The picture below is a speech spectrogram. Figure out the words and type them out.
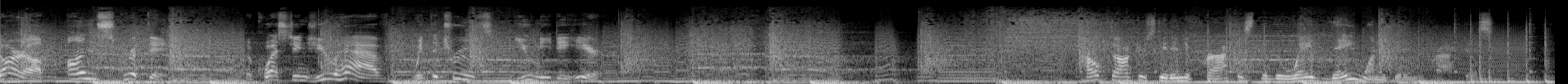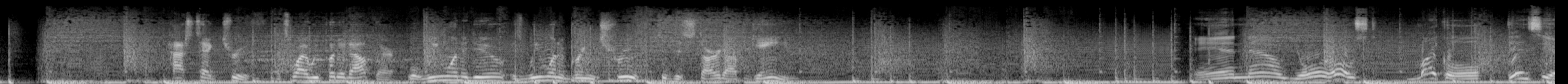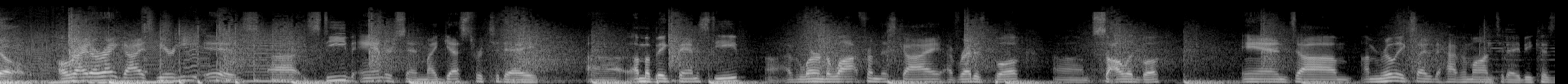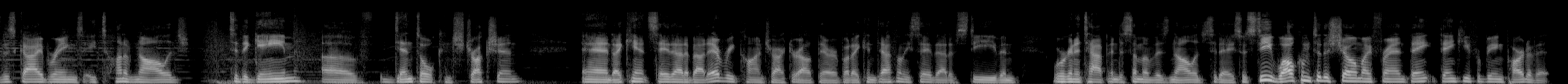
Startup Unscripted. The questions you have with the truths you need to hear. Help doctors get into practice the, the way they want to get into practice. Hashtag truth. That's why we put it out there. What we want to do is we want to bring truth to the startup game. And now, your host, Michael Dinsio. All right, all right, guys. Here he is, uh, Steve Anderson, my guest for today. Uh, I'm a big fan of Steve. Uh, I've learned a lot from this guy. I've read his book, um, solid book. And um, I'm really excited to have him on today because this guy brings a ton of knowledge to the game of dental construction. And I can't say that about every contractor out there, but I can definitely say that of Steve. And we're going to tap into some of his knowledge today. So, Steve, welcome to the show, my friend. Thank, thank you for being part of it.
